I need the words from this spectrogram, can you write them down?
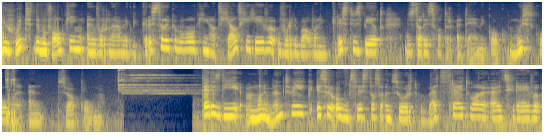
Nu goed, de bevolking en voornamelijk de christelijke bevolking had geld gegeven voor de bouw van een Christusbeeld, dus dat is wat er uiteindelijk ook moest komen en zou komen. Tijdens die Monumentweek is er ook beslist dat ze een soort wedstrijd wilden uitschrijven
